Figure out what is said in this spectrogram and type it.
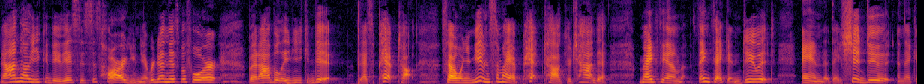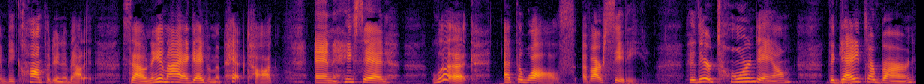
Now, I know you can do this. This is hard. You've never done this before, but I believe you can do it. That's a pep talk. So when you're giving somebody a pep talk, you're trying to make them think they can do it and that they should do it and they can be confident about it. So Nehemiah gave him a pep talk and he said, Look at the walls of our city. They're torn down, the gates are burned.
